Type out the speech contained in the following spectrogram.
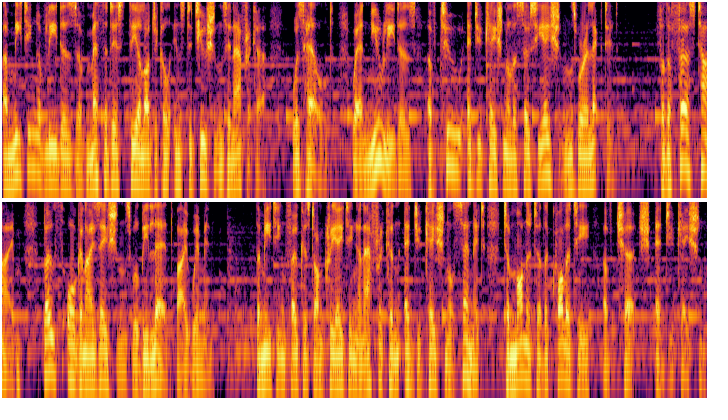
a meeting of leaders of Methodist theological institutions in Africa was held, where new leaders of two educational associations were elected. For the first time, both organizations will be led by women. The meeting focused on creating an African Educational Senate to monitor the quality of church education.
